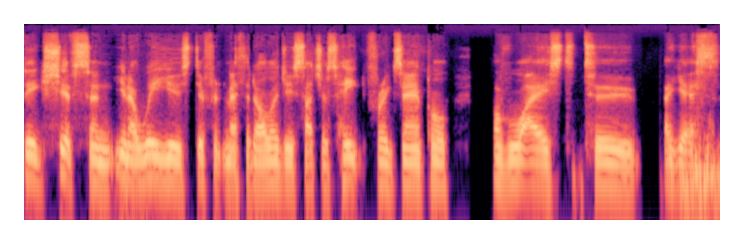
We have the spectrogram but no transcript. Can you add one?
big shifts, and you know, we use different methodologies such as heat, for example, of ways to, I guess,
